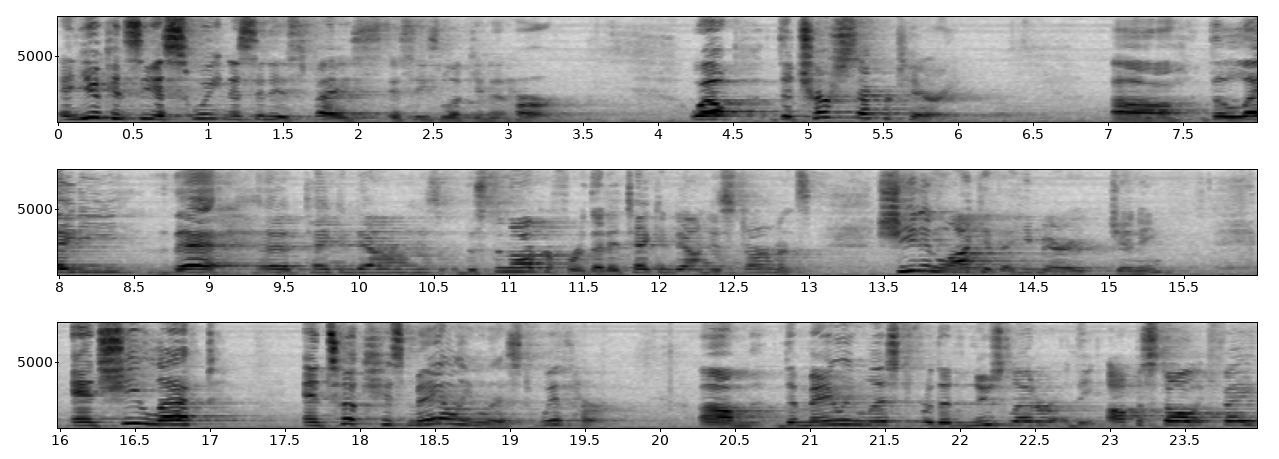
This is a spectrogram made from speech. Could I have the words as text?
and you can see a sweetness in his face as he's looking at her. Well, the church secretary, uh, the lady that had taken down his, the stenographer that had taken down his sermons, she didn't like it that he married Jenny, and she left and took his mailing list with her. Um, the mailing list for the newsletter, The Apostolic Faith,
